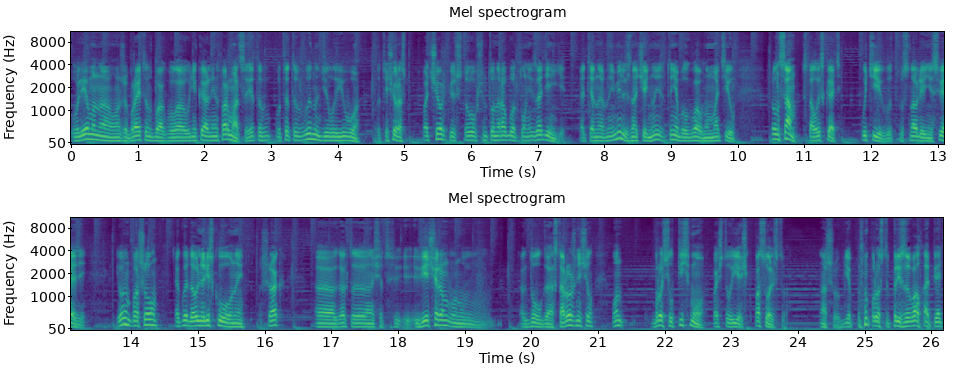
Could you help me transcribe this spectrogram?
у Лемона, он же Брайтенбах, была уникальная информация. Это, вот это вынудило его. Вот еще раз подчеркивает, что, в общем-то, он работал не за деньги. Хотя, наверное, имели значение, но это не было главным мотивом. Что он сам стал искать пути вот, восстановления связей. И он пошел такой довольно рискованный шаг. Э, как-то, значит, вечером, он как долго осторожничал, он бросил письмо в почтовый ящик посольства нашего, где ну, просто призывал опять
